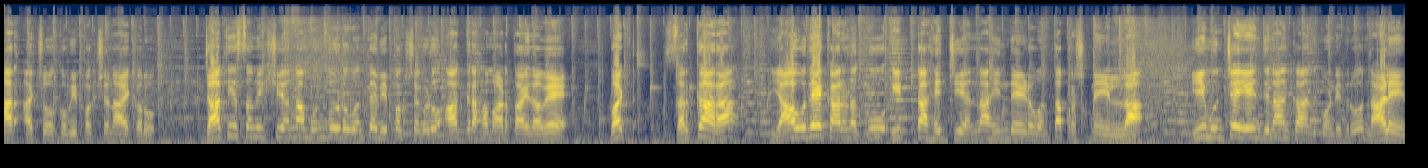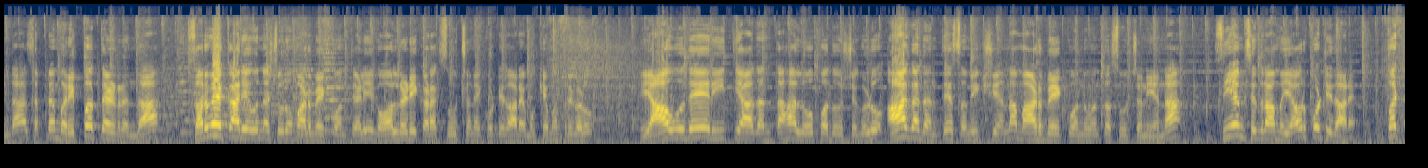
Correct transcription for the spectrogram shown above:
ಆರ್ ಅಶೋಕ್ ವಿಪಕ್ಷ ನಾಯಕರು. ಜಾತಿ ಸಮೀಕ್ಷೆಯನ್ನ ಮುಂದೂಡುವಂತೆ ವಿಪಕ್ಷಗಳು ಆಗ್ರಹ ಮಾಡ್ತಾ ಇದ್ದಾವೆ. ಬಟ್ ಸರ್ಕಾರ ಯಾವುದೇ ಕಾರಣಕ್ಕೂ ಇಟ್ಟ ಹೆಜ್ಜೆಯನ್ನ ಹಿಂದೆ ಇಡುವಂತ ಪ್ರಶ್ನೆ ಇಲ್ಲ. ಈ ಮುಂಚೆ ಏನ್ ದಿನಾಂಕ ಅಂದ್ಕೊಂಡಿದ್ರು? ನಾಳೆಯಿಂದ ಸೆಪ್ಟೆಂಬರ್ ಇಪ್ಪತ್ತೆರಡರಿಂದ ಸರ್ವೆ ಕಾರ್ಯವನ್ನ ಶುರು ಮಾಡಬೇಕು ಅಂತೇಳಿ ಈಗ ಆಲ್ರೆಡಿ ಕಡಕ್ ಸೂಚನೆ ಕೊಟ್ಟಿದ್ದಾರೆ ಮುಖ್ಯಮಂತ್ರಿಗಳು. ಯಾವುದೇ ರೀತಿಯಾದಂತಹ ಲೋಪದೋಷಗಳು ಆಗದಂತೆ ಸಮೀಕ್ಷೆಯನ್ನ ಮಾಡಬೇಕು ಅನ್ನುವಂಥ ಸೂಚನೆಯನ್ನ ಸಿಎಂ ಸಿದ್ದರಾಮಯ್ಯ ಅವರು ಕೊಟ್ಟಿದ್ದಾರೆ. ಬಟ್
